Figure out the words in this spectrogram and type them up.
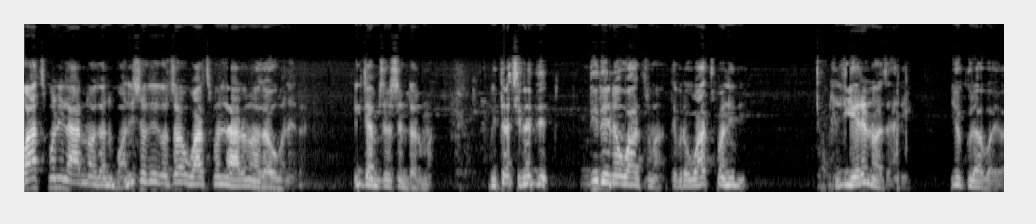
वाच पनि लाएर नजानु भनिसकेको छ वाच पनि लाएर नजाऊ भनेर। इक्जामिनेसन सेन्टरमा। भित्र छिन दिँदैन वाचमा त्यही भएर वाच पनि लिएर नजाने। यो कुरा भयो।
